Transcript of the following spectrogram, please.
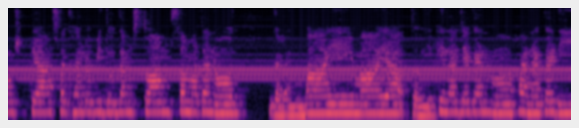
മുഷ്ട്യാ സ ഖലു വിദുദം സ്വാം സമതനോത്. ഗളന്മായേ മായ ത്വയി കില ജഗന്മോഹനകരീ.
